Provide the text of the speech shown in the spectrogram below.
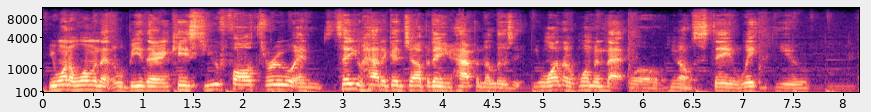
you want a woman that will be there in case you fall through and say you had a good job but then you happen to lose it. You want a woman that will you know stay with you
